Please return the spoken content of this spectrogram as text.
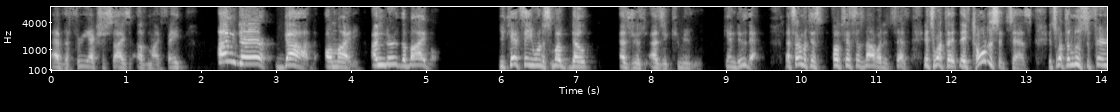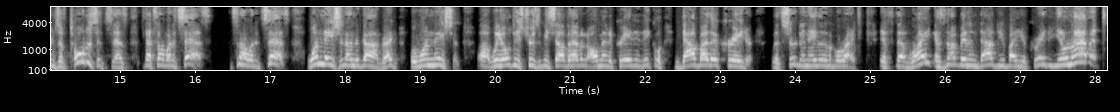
I have the free exercise of my faith under God Almighty, under the Bible. You can't say you want to smoke dope as your as a community. Can't do that. That's not what this, folks. This is not what it says. It's what the, they've told us it says. It's what the Luciferians have told us it says. that's not what it says. It's not what it says. One nation under God, right? We're one nation. Uh, we hold these truths to be self-evident. All men are created equal, endowed by their Creator with certain inalienable rights. If the right has not been endowed to you by your Creator, you don't have it.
